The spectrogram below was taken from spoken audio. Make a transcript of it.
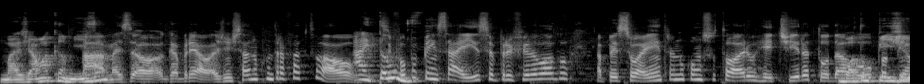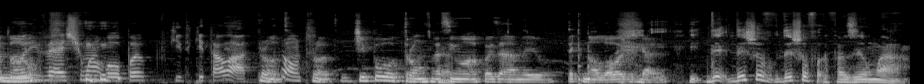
Mas já uma camisa. Ah, mas, ó, Gabriel, a gente tá no contrafactual. Ah, então. Se for pra pensar isso, eu prefiro logo. A pessoa entra no consultório, retira toda a Bota roupa, um pintura e veste uma roupa que, que tá lá. Pronto, pronto. pronto. Tipo o Tron, é. assim, uma coisa meio tecnológica. E de, deixa, eu, deixa eu fazer uma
